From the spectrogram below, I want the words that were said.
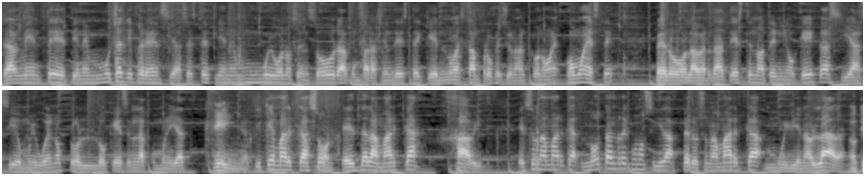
realmente tiene muchas diferencias. Este tiene un muy buenos sensor a comparación de este que no es tan profesional como este. Pero la verdad, este no ha tenido quejas y ha sido muy bueno por lo que es en la comunidad gamer. ¿Y qué marca son? Es de la marca Habit. Es una marca no tan reconocida, pero es una marca muy bien hablada. Ok,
